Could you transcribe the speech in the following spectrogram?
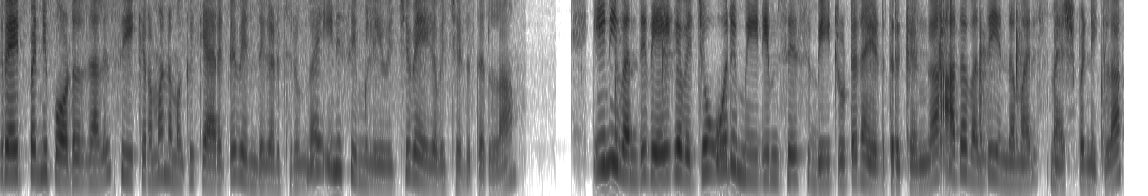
கிரேட் பண்ணி போடுறதுனால சீக்கிரமாக நமக்கு கேரட்டு வெந்து கிடச்சிருங்க. இனி சிம்மிலி வச்சு வேக வச்சு எடுத்துடலாம். இனி வந்து வேக வச்ச ஒரு மீடியம் சைஸ் பீட்ரூட்டை நான் எடுத்திருக்கேங்க. அதை வந்து இந்த மாதிரி ஸ்மேஷ் பண்ணிக்கலாம்.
